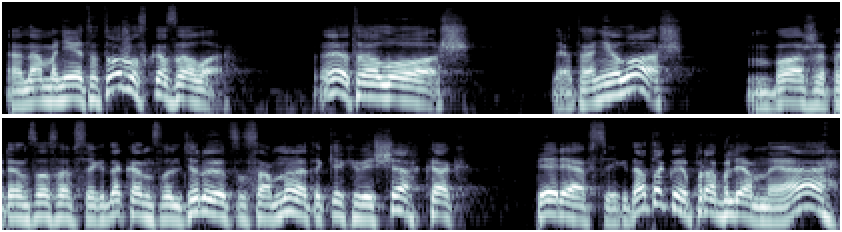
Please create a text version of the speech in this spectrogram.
Она мне это тоже сказала?» «Это ложь. Это не ложь. Боже, принцесса всегда консультируется со мной о таких вещах, как Перья всегда такой проблемный, а?»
